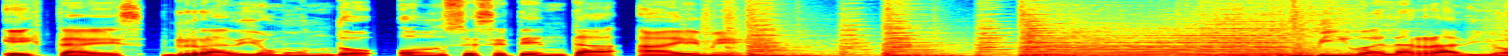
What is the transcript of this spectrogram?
Esta es Radio Mundo 1170 AM. ¡Viva la radio!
